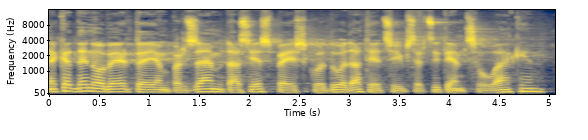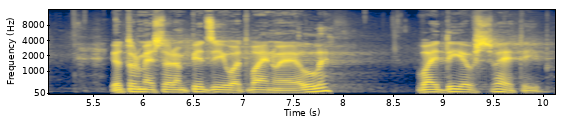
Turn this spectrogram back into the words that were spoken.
nekad nenovērtējam par zemu tās iespējas, ko dod attiecības ar citiem cilvēkiem. Jo tur mēs varam piedzīvot vai no elli, vai dievu svētību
